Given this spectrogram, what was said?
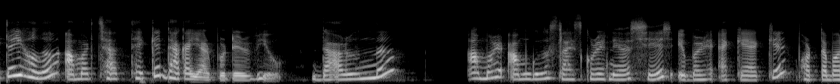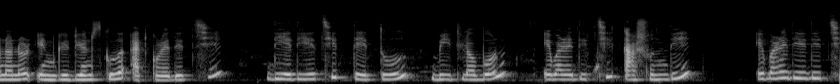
এটাই হলো আমার ছাদ থেকে ঢাকা এয়ারপোর্টের ভিউ। দারুণ না? আমার আমগুলো স্লাইস করে নেওয়া শেষ, এবারে একে একে ভর্তা বানানোর ইনগ্রিডিয়েন্টসগুলো অ্যাড করে দিচ্ছি। দিয়ে দিয়েছি তেঁতুল, বিট লবণ, এবারে দিচ্ছি কাসুন্দি, এবারে দিয়ে দিচ্ছি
